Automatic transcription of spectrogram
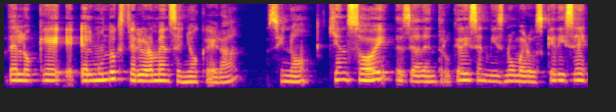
de lo que el mundo exterior me enseñó que era, sino quién soy desde adentro, qué dicen mis números, qué dice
